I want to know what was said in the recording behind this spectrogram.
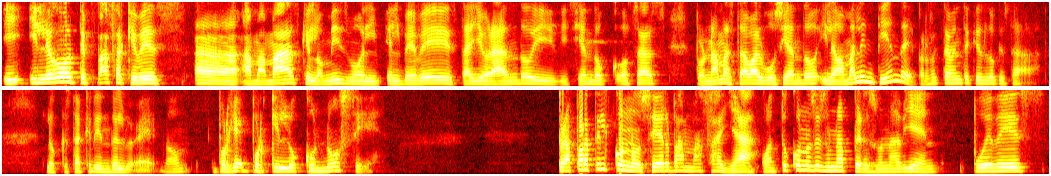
Y, luego te pasa que ves a, mamás que lo mismo, el, bebé está llorando y diciendo cosas, pero nada más está balbuceando y la mamá le entiende perfectamente qué es lo que está, lo que está queriendo el bebé, ¿no? ¿Por qué? Porque lo conoce. Pero aparte el conocer va más allá. Cuando tú conoces a una persona bien, puedes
